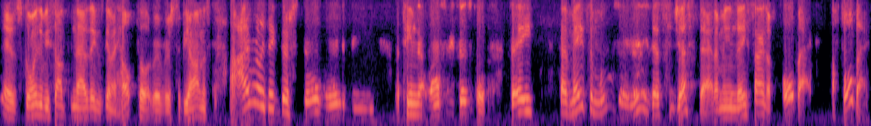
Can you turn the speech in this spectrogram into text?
is going to be something that I think is going to help Philip Rivers. To be honest, I really think there's still going to be a team that wants to be physical. They have made some moves already that suggest that. I mean, they signed a fullback, a fullback.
